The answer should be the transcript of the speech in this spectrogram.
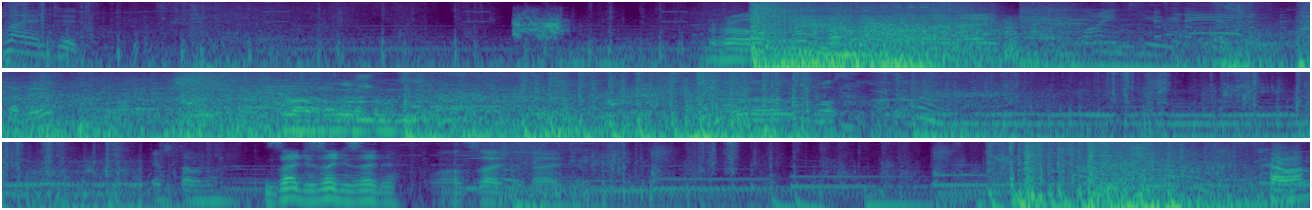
Planted. Bro, Bravo, chance. Сзади, сзади, сзади. Он сзади, да. Хелен.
